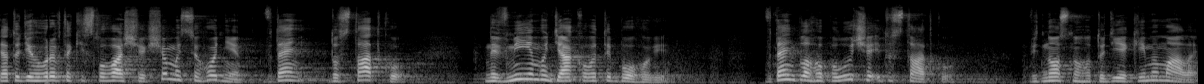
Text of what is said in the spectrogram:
я тоді говорив такі слова, що якщо ми сьогодні, в день достатку, не вміємо дякувати Богові, в день благополуччя і достатку, відносного тоді, який ми мали,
